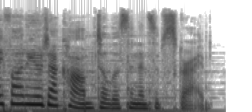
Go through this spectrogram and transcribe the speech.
lifeaudio.com to listen and subscribe.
